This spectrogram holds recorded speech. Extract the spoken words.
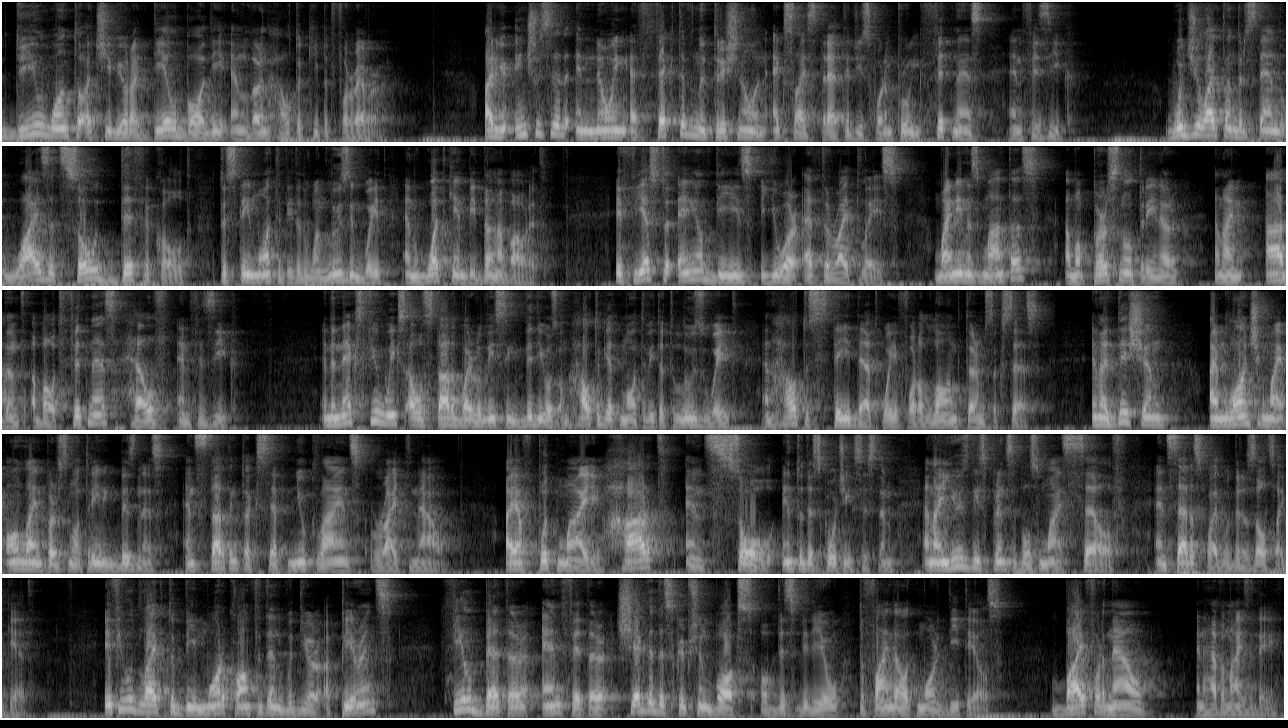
Do you want to achieve your ideal body and learn how to keep it forever? Are you interested in knowing effective nutritional and exercise strategies for improving fitness and physique? Would you like to understand why is it so difficult to stay motivated when losing weight and what can be done about it? If yes to any of these, you are at the right place. My name is Mantas, I'm a personal trainer and I'm ardent about fitness, health and physique. In the next few weeks, I will start by releasing videos on how to get motivated to lose weight and how to stay that way for a long-term success. In addition, I'm launching my online personal training business and starting to accept new clients right now. I have put my heart and soul into this coaching system and I use these principles myself and satisfied with the results I get. If you would like to be more confident with your appearance, Feel better and fitter, check the description box of this video to find out more details. Bye for now and have a nice day.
